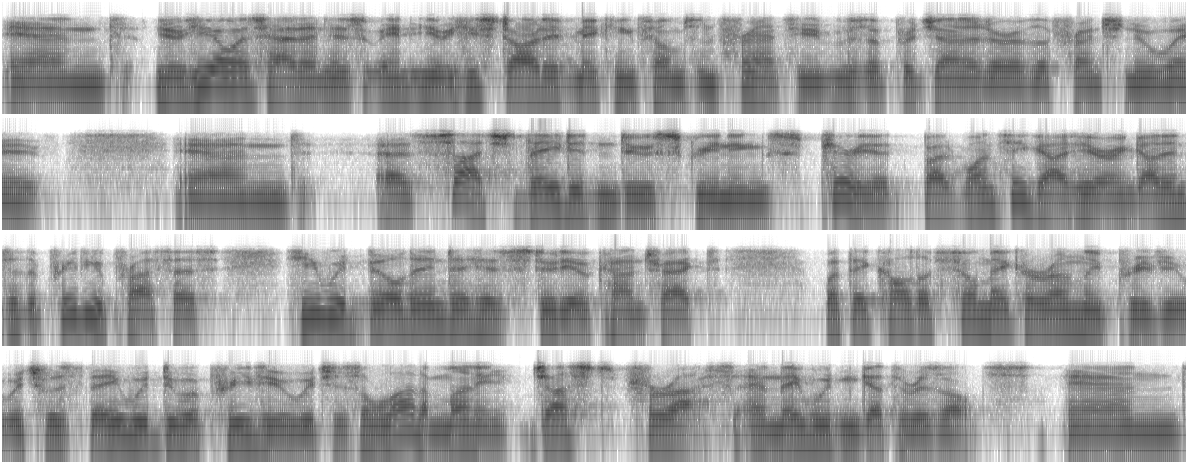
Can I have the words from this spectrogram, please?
And you know, he always had in his. And, you know, he started making films in France. He was a progenitor of the French New Wave, and as such, they didn't do screenings, period. But once he got here and got into the preview process, he would build into his studio contract what they called a filmmaker only preview, which was they would do a preview, which is a lot of money just for us, and they wouldn't get the results. And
